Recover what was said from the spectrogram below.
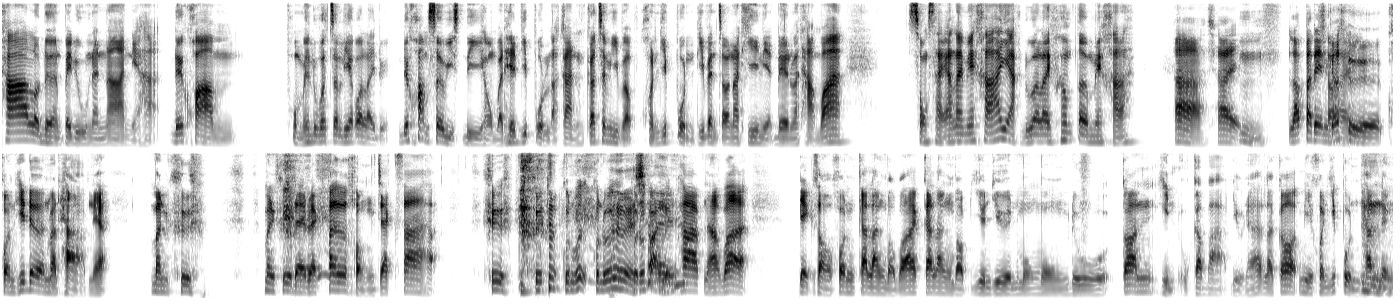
ถ้าเราเดินไปดูนานๆเนี่ยฮะด้วยความผมไม่รู้ว่าจะเรียกว่าอะไรด้วยด้วยความ service ดีของประเทศญี่ปุ่นละกัน ก็จะมีแบบคนญี่ปุ่นที่เป็นเจ้าหน้าที่เนี่ยเดินมาถามว่า สงสัยอะไรไหมคะ อยากดูอะไรเพิ่มเติมไหมคะ อ่าใช่อืมแล้วประเด็นใช่ก็คือคนที่เดินมาถามเนี่ย มันคือมันคือ director ของ JAXA คือคือคุณผู้คุณผู้เออคุณผู้ฟังใช่นึกภาพนะว่าเด็กสองคนกำลังแบบว่ากำลังแบบยืนยืนมองมองดูก้อนหินอุกกาบาตอยู่นะ แล้วก็มีคนญี่ปุ่นท่านหนึ่ง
